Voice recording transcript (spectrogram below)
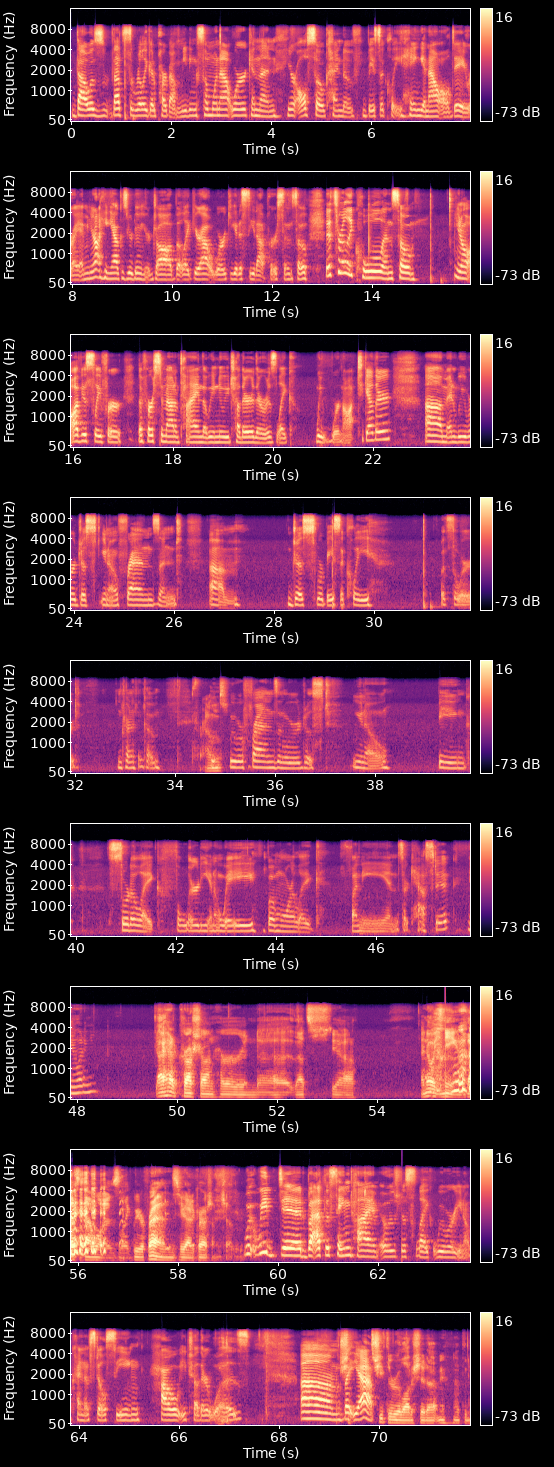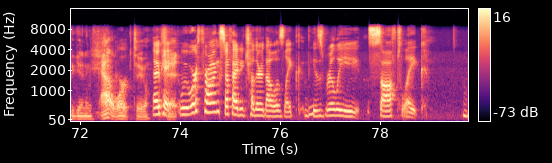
that was that's the really good part about meeting someone at work and then you're also kind of basically hanging out all day right? I mean you're not hanging out because you're doing your job but like you're at work you get to see that person. So it's really cool and so you know obviously for the first amount of time that we knew each other there was like we were not together. Um, and we were just you know friends and um, just were basically what's the word? I'm trying to think of. Friends. We, we were friends and we were just you know being sort of like flirty in a way but more like funny and sarcastic. You know what i mean? I had a crush on her and uh, that's yeah I know what you mean. That's what that was. Like we were friends who had a crush on each other. We, we did, but at the same time, it was just like we were, you know, kind of still seeing how each other was. Um, she, but yeah. She threw a lot of shit at me at the beginning. At work too. Okay. Shit. We were throwing stuff at each other that was like these really soft like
